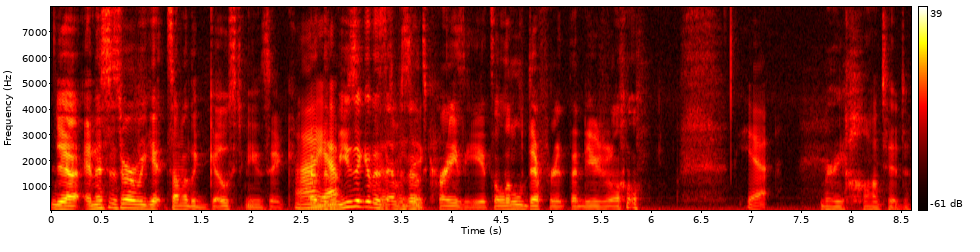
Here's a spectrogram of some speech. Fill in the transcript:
Yeah, and this is where we get some of the ghost music. Ah, Uh, the music of this Ghost episode's music. crazy. It's a little different than usual. Yeah. Very haunted.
